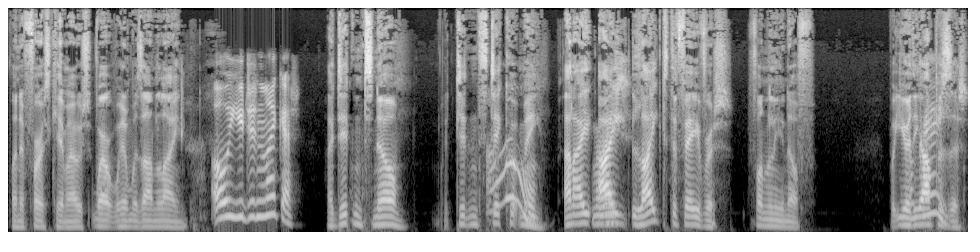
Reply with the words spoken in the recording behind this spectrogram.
when it first came out, where when it was online. Oh, you didn't like it? I didn't know. It didn't stick with Oh, me, and I right. I liked the favorite. Funnily enough, but you're the opposite.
